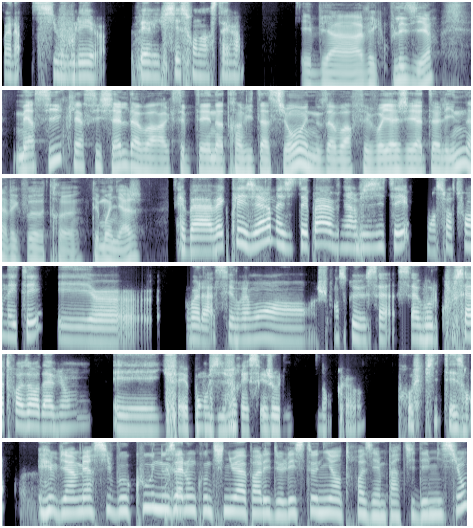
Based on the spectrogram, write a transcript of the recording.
Voilà, si vous voulez vérifier son Instagram. Eh bien, avec plaisir. Merci Claire Sichel d'avoir accepté notre invitation et de nous avoir fait voyager à Tallinn avec votre témoignage. Eh ben, avec plaisir. N'hésitez pas à venir visiter, bon, surtout en été. Et voilà, c'est vraiment, je pense que ça, ça vaut le coup. À trois heures d'avion et il fait bon vivre et c'est joli. Donc, euh, profitez-en. Eh bien, merci beaucoup. Nous allons continuer à parler de l'Estonie en troisième partie d'émission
